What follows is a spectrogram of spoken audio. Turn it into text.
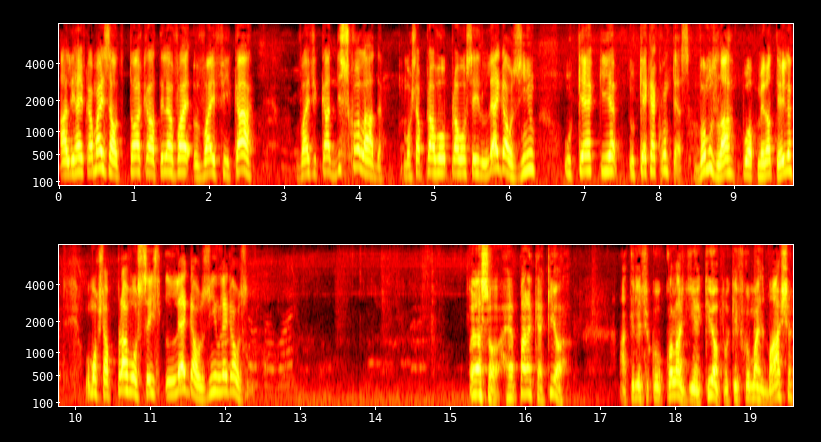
ali vai ficar mais alto. Então aquela telha vai, vai ficar vai ficar descolada. Vou mostrar para pra vocês legalzinho o que é que é, o que é que acontece. Vamos lá pôr a primeira telha. Vou mostrar para vocês legalzinho, legalzinho. Olha só, repara que aqui, ó, a telha ficou coladinha aqui, ó, porque ficou mais baixa.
